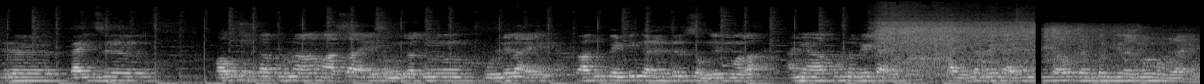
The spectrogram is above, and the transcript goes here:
तर गाईज पाहू शकता पूर्ण हा मासा आहे समुद्रातून उडलेला आहे. तो अजून पेंटिंग झाल्यानंतर समजेल तुम्हाला. आणि हा पूर्ण बेट आहे. साईडला बेट आहे. आणि गणपती विराजमान होणार आहे.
